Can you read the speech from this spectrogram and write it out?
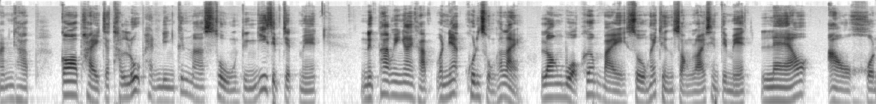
นั้นครับกอไผ่จะทะลุแผ่นดินขึ้นมาสูงถึง 27 เมตร นึกภาพง่ายๆครับ วันนี้คุณสูงเท่าไหร่ ลองบวกเพิ่มไปสูงให้ถึง 200 เซนติเมตร แล้วเอาคน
